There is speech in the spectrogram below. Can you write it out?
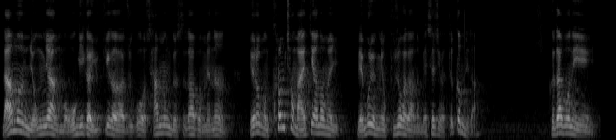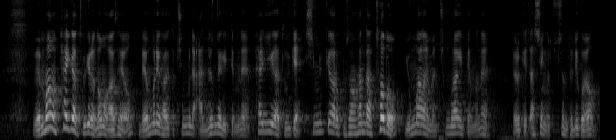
남은 용량 뭐 5기가 6기가 가지고 사무용도 쓰다 보면은 여러분 크롬청 많이 띄워놓으면 메모리 용량 부족하다는 메시지가 뜰 겁니다. 그러다 보니 웬만하면 8기가 두 개로 넘어가세요. 메모리 가격도 충분히 안정적이기 때문에 8기가 두개 16기가로 구성한다 쳐도 6만원이면 충분하기 때문에 이렇게 짜시는 걸 추천드리고요.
